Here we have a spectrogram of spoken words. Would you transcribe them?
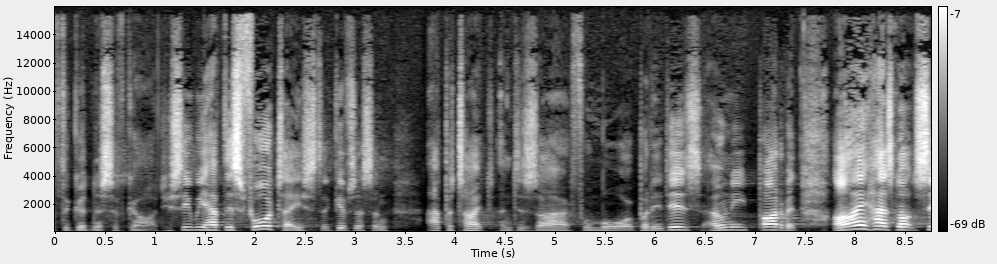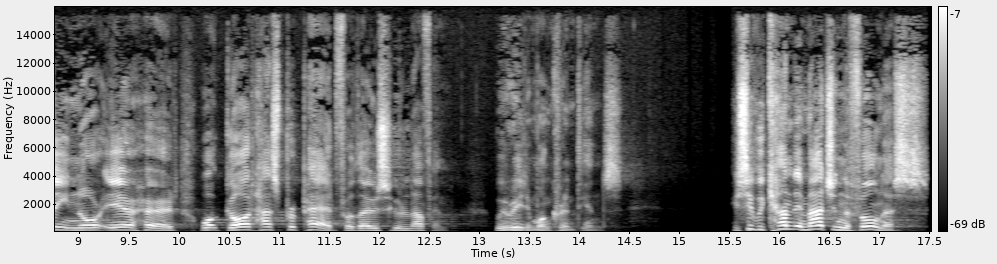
of the goodness of God. You see, we have this foretaste that gives us an appetite and desire for more, but it is only part of it. Eye has not seen nor ear heard what God has prepared for those who love him. We read in 1 Corinthians. You see, we can't imagine the fullness,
